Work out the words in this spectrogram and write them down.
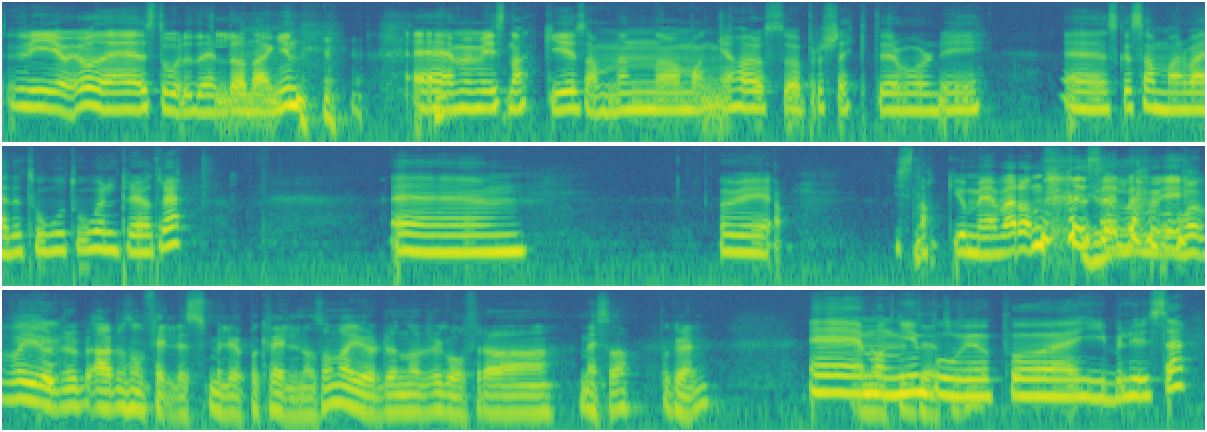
Vi gjør jo det store deler av dagen. eh, men vi snakker sammen, og mange har også prosjekter hvor de eh, skal samarbeide to og to eller tre og tre. Eh, og vi, ja, vi snakker jo med hverandre selv om vi hva, hva gjør dere, Er det sånn fellesmiljø på kvelden og sånn? Hva gjør dere når dere går fra messa på kvelden? Eh, mange bor jo på hybelhuset.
